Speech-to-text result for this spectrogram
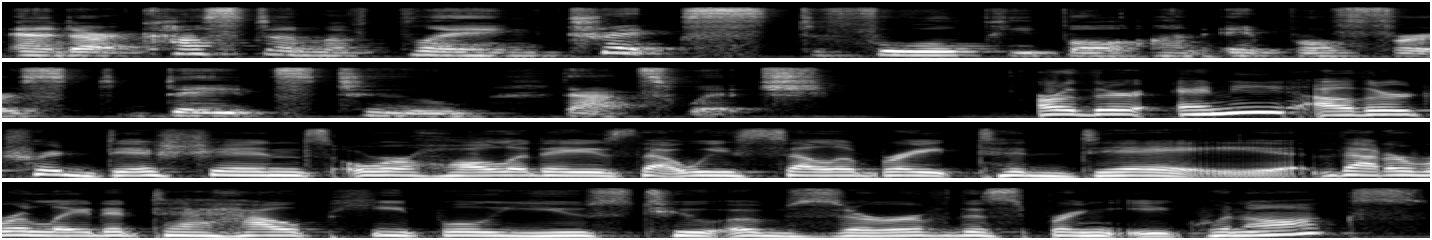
And our custom of playing tricks to fool people on April 1st dates to that switch. Are there any other traditions or holidays that we celebrate today that are related to how people used to observe the spring equinox?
